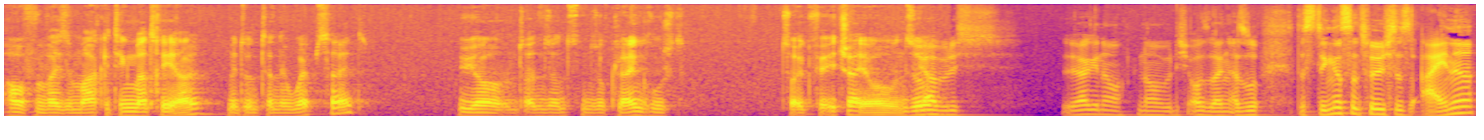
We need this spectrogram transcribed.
haufenweise Marketingmaterial mit unter einer Website. Ja, und ansonsten so Kleingrust. Zeug für itch.io und so. Ja, würde ich ja, genau, genau, würde ich auch sagen. Also das Ding ist natürlich das eine,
